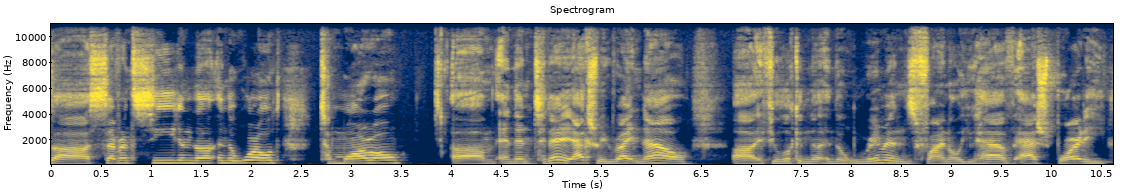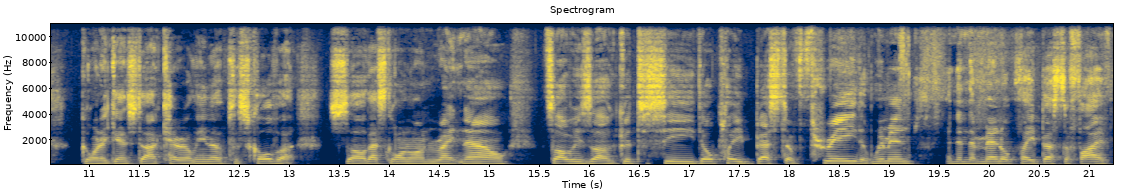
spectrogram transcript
uh, seventh seed in the in the world tomorrow, um, and then today, actually, right now, uh, if you look in the in the women's final, you have Ash Barty going against uh, Karolina Pliskova. So that's going on right now. It's always uh, good to see. They'll play best of three, the women, and then the men will play best of five.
